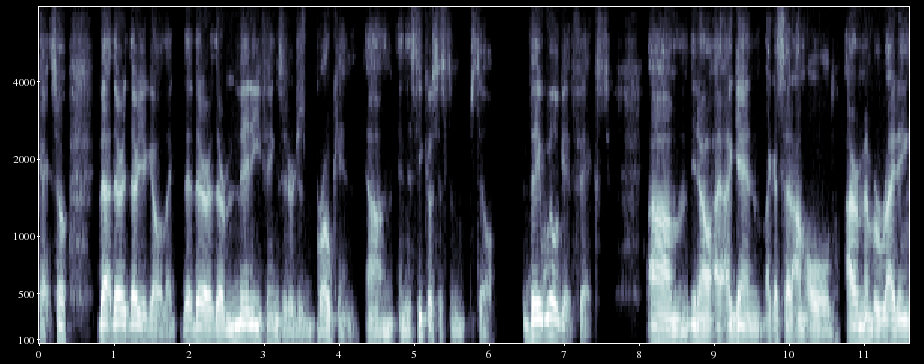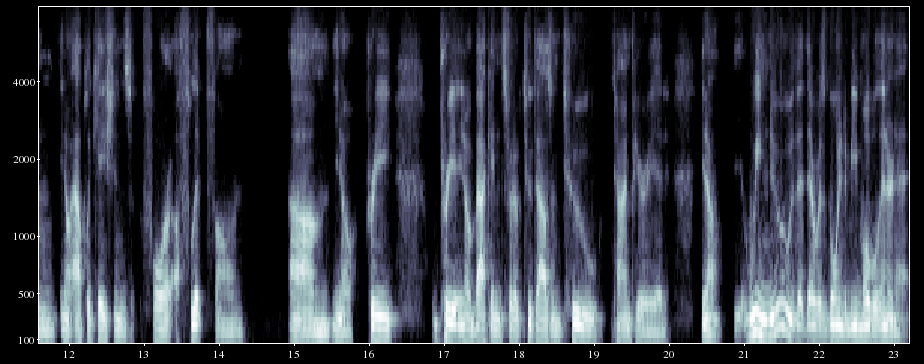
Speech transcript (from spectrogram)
Okay, so that, there there you go. Like there there are many things that are just broken um, in this ecosystem still. They will get fixed. Um, you know, I, again, like I said, I'm old. I remember writing, you know, applications for a flip phone um, you know, pre pre you know back in sort of 2002 time period you know we knew that there was going to be mobile internet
